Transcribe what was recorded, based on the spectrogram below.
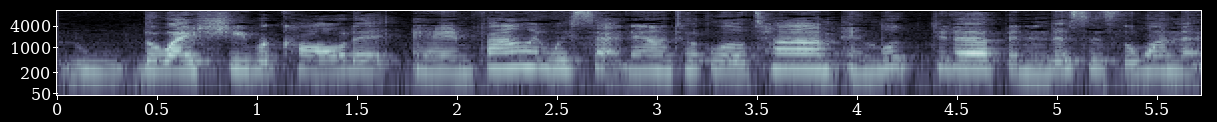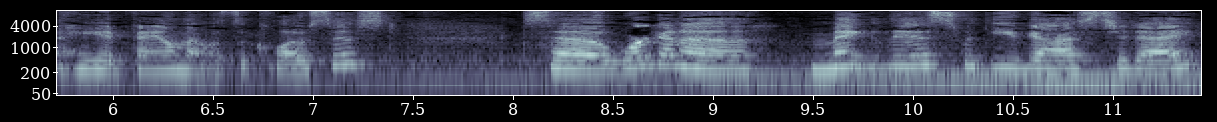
the way she recalled it. And finally, we sat down and took a little time and looked it up. And this is the one that he had found that was the closest. So we're going to make this with you guys today.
